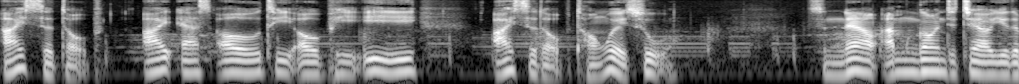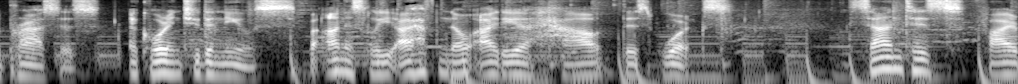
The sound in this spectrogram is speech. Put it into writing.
isotope，i s o t o p e，isotope 同位素。So now I'm going to tell you the process according to the news, but honestly, I have no idea how this works. Scientists fire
